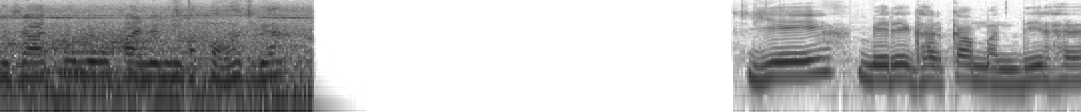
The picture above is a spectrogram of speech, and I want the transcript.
गुजरात में मैं फाइनली पहुँच गया। ये मेरे घर का मंदिर है।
